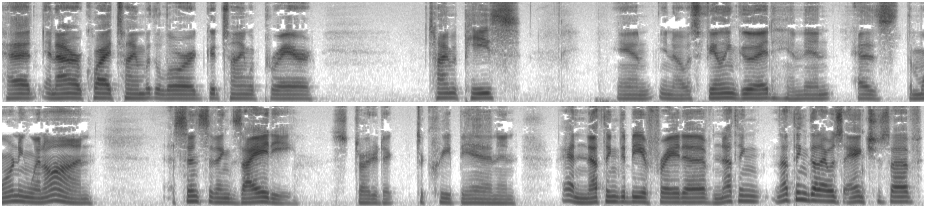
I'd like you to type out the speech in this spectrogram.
had an hour of quiet time with the Lord, good time with prayer, time of peace, and, you know, was feeling good. And then as the morning went on, a sense of anxiety started to, to creep in and I had nothing to be afraid of, nothing nothing that I was anxious of.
